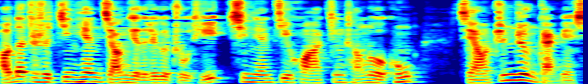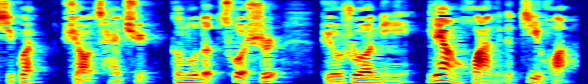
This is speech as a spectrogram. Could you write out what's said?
好的，这是今天讲解的这个主题。新年计划经常落空，想要真正改变习惯，需要采取更多的措施，比如说你量化你的计划。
